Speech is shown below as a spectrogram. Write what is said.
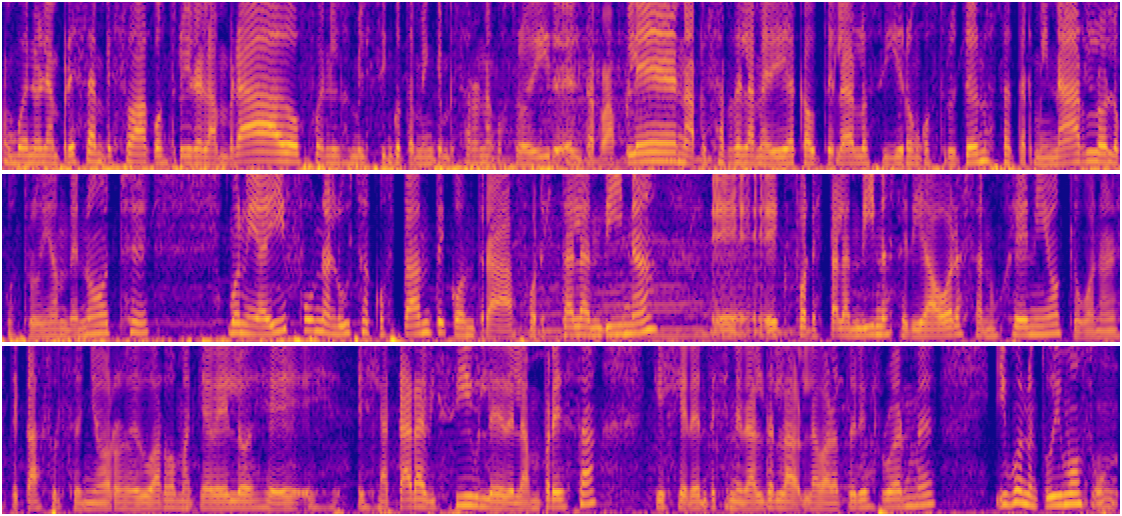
Bueno, la empresa empezó a construir alambrado, fue en el 2005 también que empezaron a construir el terraplén, a pesar de la medida cautelar lo siguieron construyendo hasta terminarlo, lo construían de noche. Bueno, y ahí fue una lucha constante contra Forestal Andina, eh, ex Forestal Andina sería ahora San Eugenio, que bueno, en este caso el señor Eduardo Maquiavelo es, es, la cara visible de la empresa, que es gerente general de la, Laboratorios Ruermer. Y bueno, tuvimos un,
